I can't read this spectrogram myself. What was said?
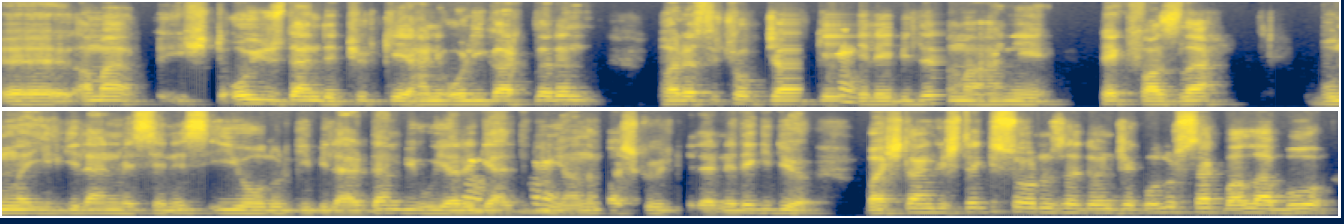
Ee, ama işte o yüzden de Türkiye hani oligarkların parası çok cazip gelebilir ama hani pek fazla bununla ilgilenmeseniz iyi olur gibilerden bir uyarı geldi. Evet. Dünyanın başka ülkelerine de gidiyor. Başlangıçtaki sorunuza dönecek olursak valla bu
